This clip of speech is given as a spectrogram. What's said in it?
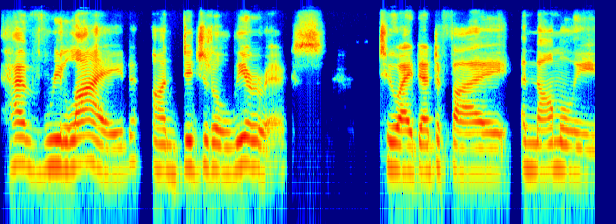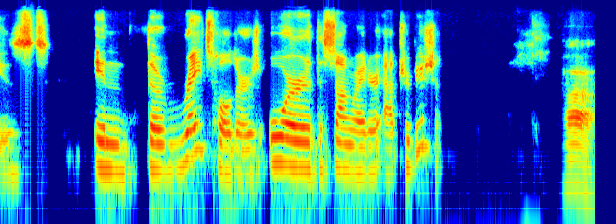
have relied on digital lyrics to identify anomalies in the rights holders or the songwriter attribution. Ah,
